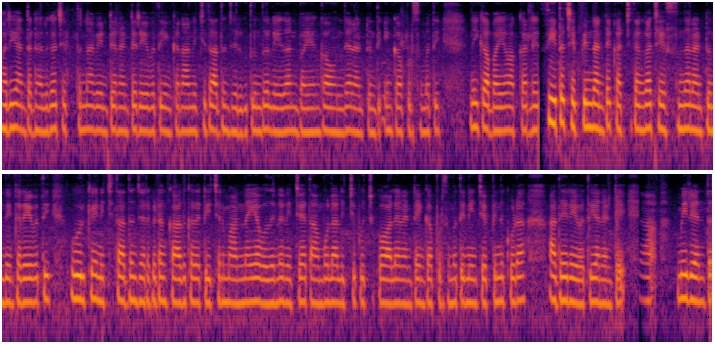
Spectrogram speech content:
మరీ అంత డల్గా చెప్తున్నావేంటి అని అంటే రేవతి ఇంకా నా నిశ్చితార్థం జరుగుతుందో లేదా అని భయంగా ఉంది అని అంటుంది. ఇంకా అప్పుడు సుమతి నీకు ఆ భయం అక్కర్లేదు. సీత చెప్పిందంటే ఖచ్చితంగా చేస్తుందని అంటుంది. ఇంకా రేవతి ఊరికే నిశ్చితార్థం జరగడం కాదు కదా టీచర్ మా అన్నయ్య వదిన నిశ్చయ తాంబూలాలు ఇచ్చి పుచ్చుకోవాలి అని అంటే ఇంకా అప్పుడు సుమతి నేను చెప్పింది కూడా అదే రేవతి అని అంటే మీరు ఎంత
